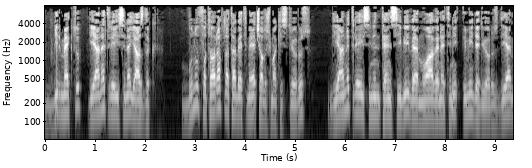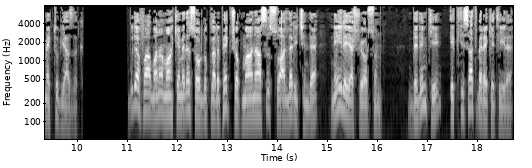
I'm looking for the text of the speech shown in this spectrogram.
bir mektup Diyanet Reisine yazdık. Bunu fotoğrafla tab etmeye çalışmak istiyoruz. Diyanet Reisinin tensibi ve muavenetini ümid ediyoruz diye mektup yazdık. Bu defa bana mahkemede sordukları pek çok manasız sualler içinde ne ile yaşıyorsun? Dedim ki iktisat bereketiyle.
